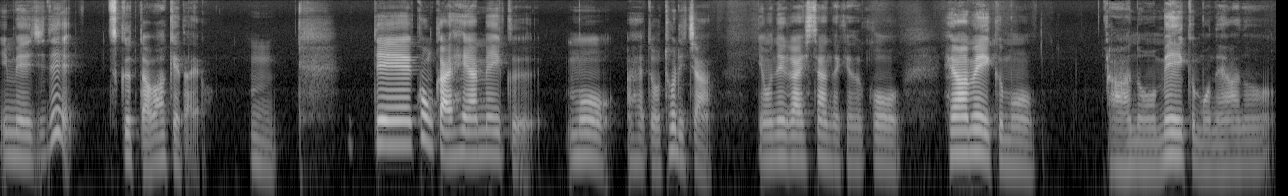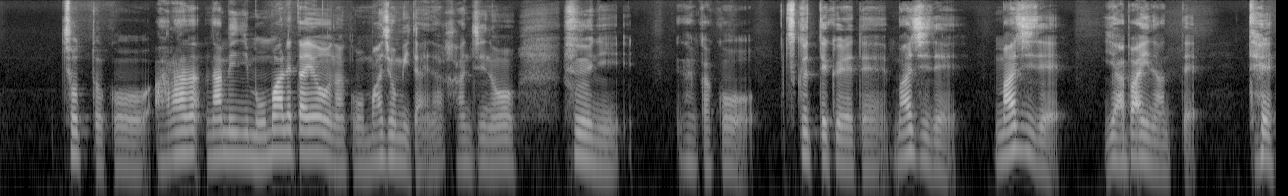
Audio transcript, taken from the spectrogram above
イメージで作ったわけだよ。うん、で今回ヘアメイクも、えーと、とりちゃんにお願いしたんだけどこうヘアメイクもあのメイクもねあのちょっとこう荒波に揉まれたようなこう魔女みたいな感じの風になんかこう作ってくれてマジでマジで やばいなってって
